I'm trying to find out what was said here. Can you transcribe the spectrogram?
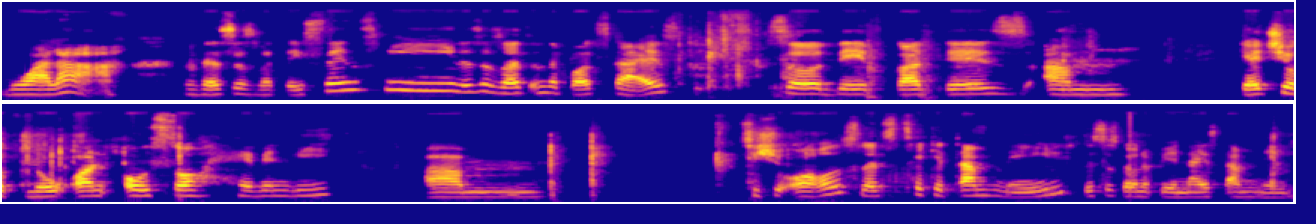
voila this is what they sent me. This is what's in the box guys. So they've got this um get your glow on also heavenly um tissue oils. Let's take a thumbnail. This is going to be a nice thumbnail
